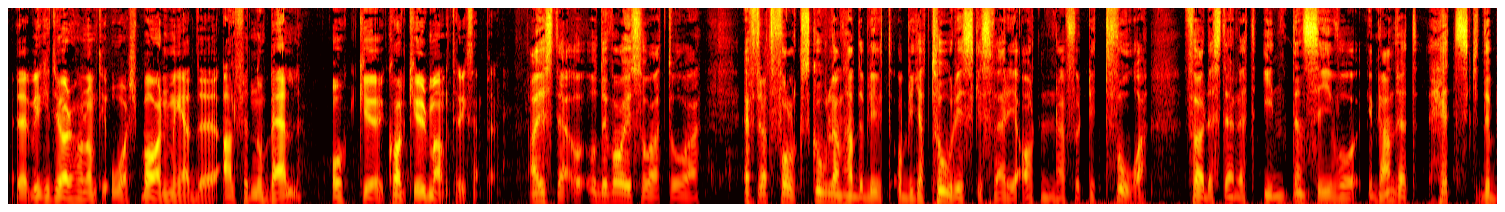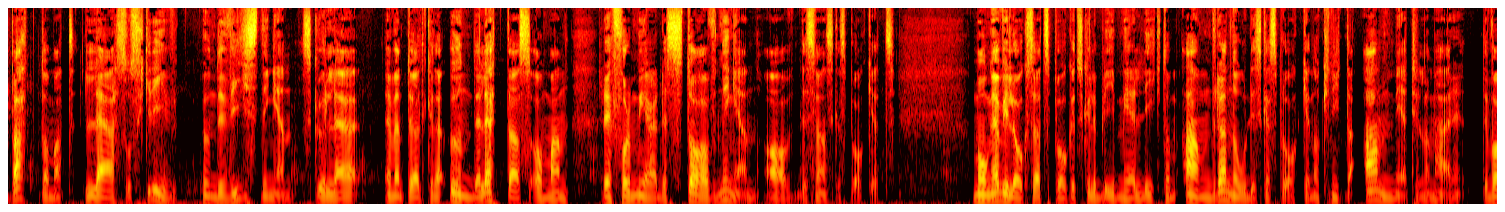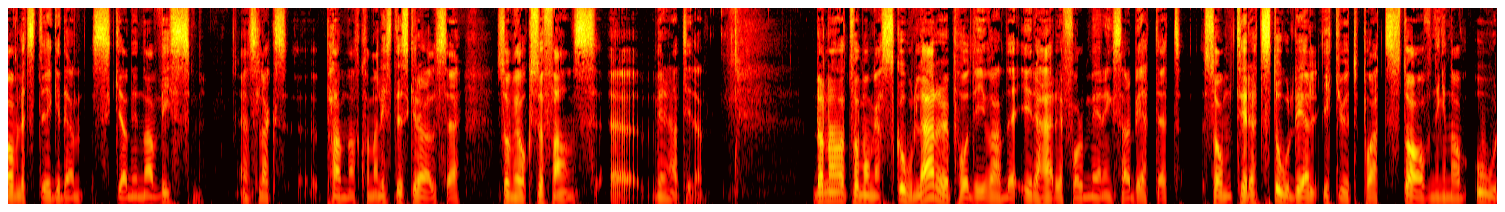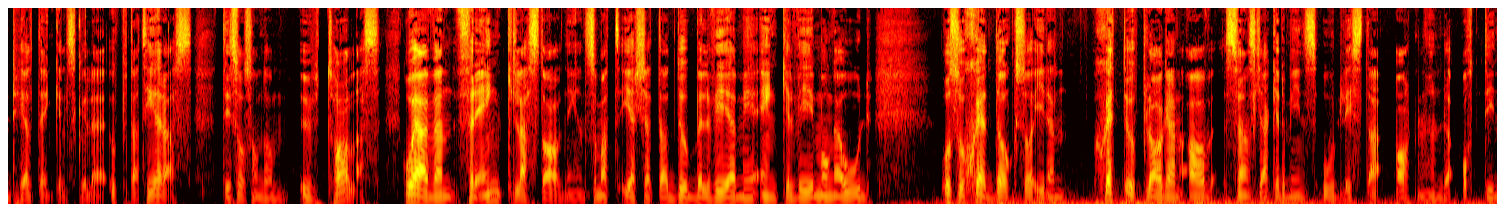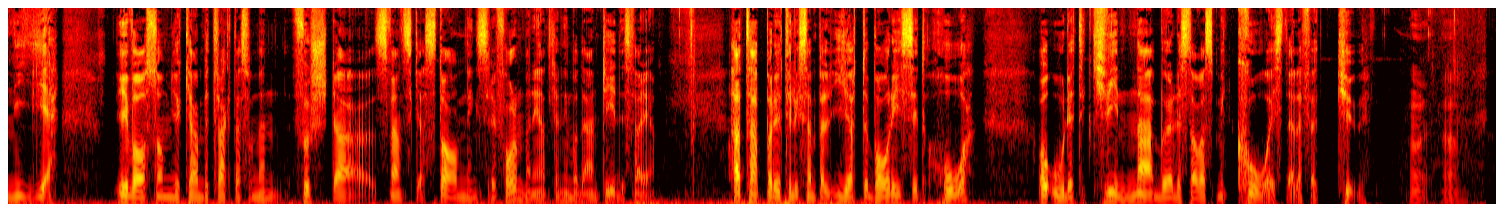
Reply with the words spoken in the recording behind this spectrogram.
eh, Vilket gör honom till årsbarn med Alfred Nobel och eh, Karl Kurman till exempel. Ja just det, och, och det var ju så att då efter att folkskolan hade blivit obligatorisk i Sverige 1842 fördes det en rätt intensiv och ibland rätt hetsk debatt om att läs och skrivundervisningen skulle eventuellt kunna underlättas om man reformerade stavningen av det svenska språket. Många ville också att språket skulle bli mer likt de andra nordiska språken och knyta an mer till de här. Det var väl ett steg i den skandinavism, en slags eh, pannationalistisk rörelse som ju också fanns eh, vid den här tiden. Bland annat var många skollärare pådrivande i det här reformeringsarbetet som till rätt stor del gick ut på att stavningen av ord helt enkelt skulle uppdateras till så som de uttalas och även förenkla stavningen som att ersätta W med enkel-V i många ord och så skedde också i den sjätte upplagan av Svenska Akademins ordlista 1889 i vad som ju kan betraktas som den första svenska stavningsreformen egentligen i modern tid i Sverige. Här tappade till exempel Göteborg sitt H och ordet kvinna började stavas med K istället för Q. Mm, ja.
